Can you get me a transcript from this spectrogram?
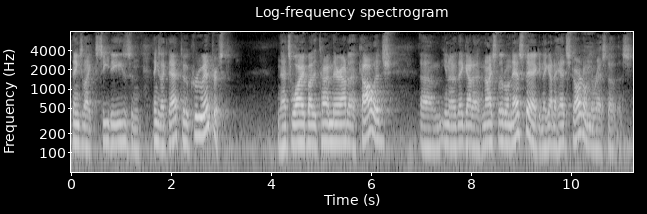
things like CDs and things like that to accrue interest. And that's why by the time they're out of college, um, you know, they got a nice little nest egg and they got a head start on the rest of us.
